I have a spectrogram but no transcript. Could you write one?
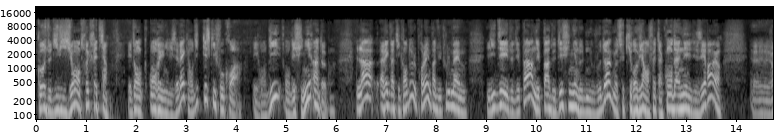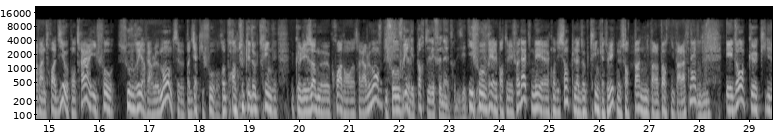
cause de division entre chrétiens. Et donc on réunit les évêques et on dit qu'est-ce qu'il faut croire? Et on dit, on définit un dogme. Là, avec Vatican II, le problème n'est pas du tout le même. L'idée de départ n'est pas de définir de nouveaux dogmes, ce qui revient en fait à condamner des erreurs. Euh, Jean 23 dit au contraire, il faut s'ouvrir vers le monde. Ça ne veut pas dire qu'il faut reprendre toutes les doctrines que les hommes euh, croient dans, à travers le monde. Il faut ouvrir les portes et les fenêtres, disait-il. Il faut ouvrir les portes et les fenêtres, mais à condition que la doctrine catholique ne sorte pas ni par la porte ni par la fenêtre. Mhm. Et donc euh, qu'il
